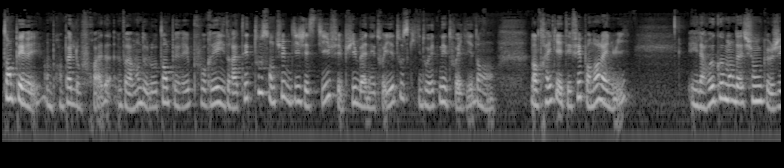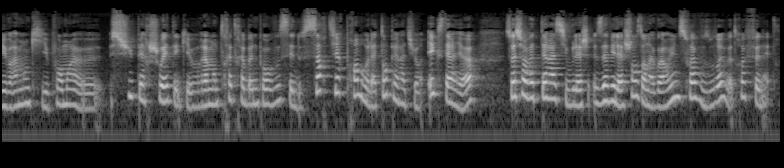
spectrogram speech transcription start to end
tempérée. On ne prend pas de l'eau froide, vraiment de l'eau tempérée pour réhydrater tout son tube digestif et puis bah, nettoyer tout ce qui doit être nettoyé dans, le travail qui a été fait pendant la nuit. Et la recommandation que j'ai vraiment qui est pour moi euh, super chouette et qui est vraiment très très bonne pour vous, c'est de sortir prendre la température extérieure, soit sur votre terrasse si vous avez la chance d'en avoir une, soit vous ouvrez votre fenêtre.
